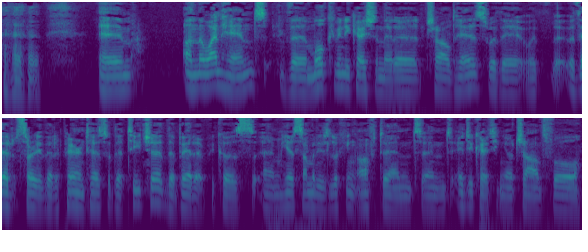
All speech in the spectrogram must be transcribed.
um, on the one hand, the more communication that a child has with their, with, with their, sorry, that a parent has with a teacher, the better, because um, here's somebody who's looking after and, and educating your child for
